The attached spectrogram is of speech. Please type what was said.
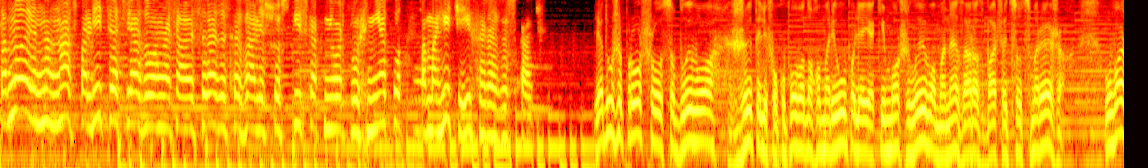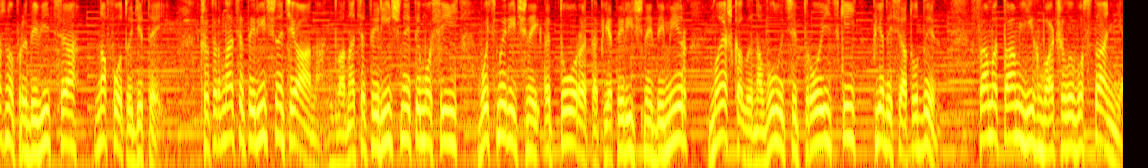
Со мной на- нас полиция связывала вначале, сразу сказали, что в списках мертвых нету, помогите их разыскать. Я дуже прошу, особливо жителів окупованого Маріуполя, які можливо мене зараз бачать в соцмережах. Уважно придивіться на фото дітей. 14-річна Тіана, 12-річний Тимофій, 8-річний Еторе та 5-річний Демір мешкали на вулиці Троїцькій, 51. Саме там їх бачили востаннє.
